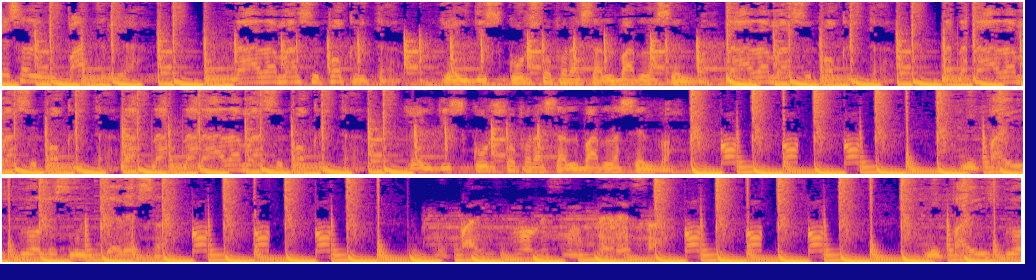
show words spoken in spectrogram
belleza de mi patria. Nada más hipócrita que el discurso para salvar la selva. Nada más hipócrita, na- na- nada más hipócrita, na- na- na- nada más hipócrita que el discurso para salvar la selva. Mi país no les interesa. Mi país no les interesa. Mi país no.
